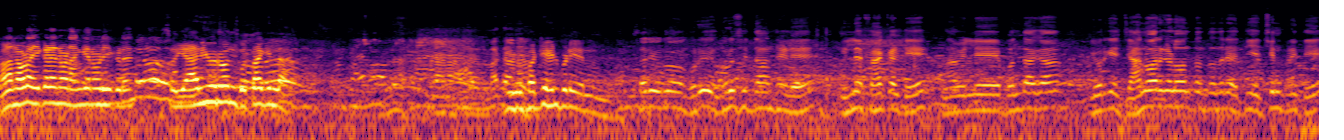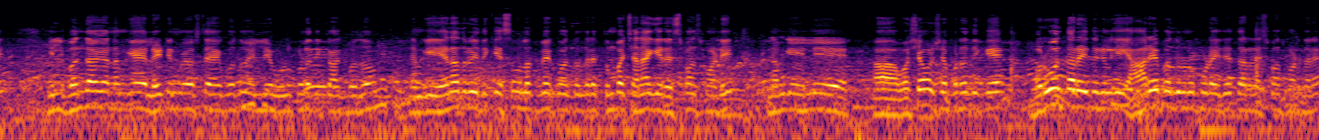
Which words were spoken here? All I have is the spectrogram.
ಅಣ್ಣ ನೋಡ ಈ ಕಡೆ ನೋಡ ಹಂಗೆ ನೋಡಿ ಈ ಕಡೆ. ಸೊ ಯಾರು ಇವರು ಅಂತ ಗೊತ್ತಾಗಿಲ್ಲ. ಬಗ್ಗೆ ಹೇಳ್ಬಿಡಿ ಏನು. ಸರ್ ಇವರು ಗುರು ಗುರುಸಿದ್ಧ ಅಂತ ಹೇಳಿ ಇಲ್ಲೇ ಫ್ಯಾಕಲ್ಟಿ ನಾವಿಲ್ಲಿ ಬಂದಾಗ ಇವರಿಗೆ ಜಾನುವಾರುಗಳು ಅಂತಂತಂದರೆ ಅತಿ ಹೆಚ್ಚಿನ ಪ್ರೀತಿ. ಇಲ್ಲಿ ಬಂದಾಗ ನಮಗೆ ಲೈಟಿನ ವ್ಯವಸ್ಥೆ ಆಗ್ಬೋದು ಇಲ್ಲಿ ಉಳ್ಕೊಳ್ಳೋದಕ್ಕೆ ಆಗ್ಬೋದು ನಮಗೆ ಏನಾದರೂ ಇದಕ್ಕೆ ಸವಲತ್ತು ಬೇಕು ಅಂತಂದರೆ ತುಂಬ ಚೆನ್ನಾಗಿ ರೆಸ್ಪಾನ್ಸ್ ಮಾಡಿ. ನಮಗೆ ಇಲ್ಲಿ ವರ್ಷ ವರ್ಷ ಬರೋದಕ್ಕೆ ಬರುವಂಥ ರೈತಗಳಿಗೆ ಯಾರೇ ಬಂದರೂ ಕೂಡ ಇದೇ ಥರ ರೆಸ್ಪಾನ್ಸ್ ಮಾಡ್ತಾರೆ.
